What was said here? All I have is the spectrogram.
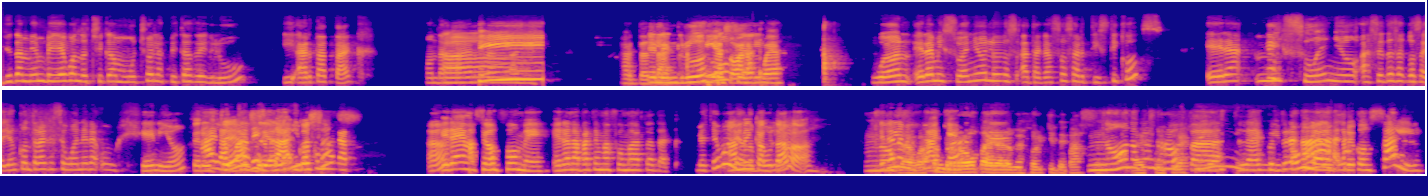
Yo también veía cuando chica mucho las pistas de Glue y Art Attack. Onda, Ah, Art Attack. Sí. El engrudo Sí, a todas las social. weas. Weón, era mi sueño los atacazos artísticos. Era mi sueño hacer esa cosa. Yo encontraba que ese weón era un genio. Pero Ah, la sal. ¿Ah? Era demasiado fome. Era la parte más fome de Art Attack. ¿Me estoy Ah, me encantaba. No, Era la mejor. con ropa era lo mejor que te pasa. No, no La con ropa. gigante. La escultura, Paula, ah, la con sal.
